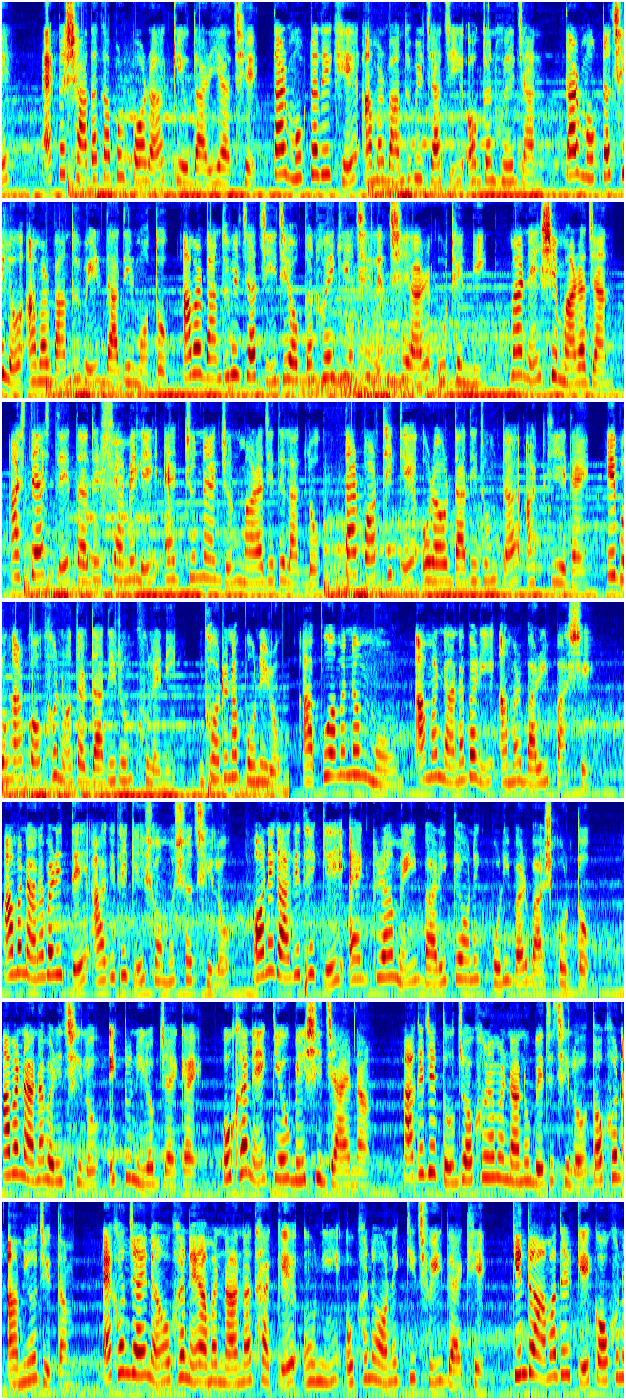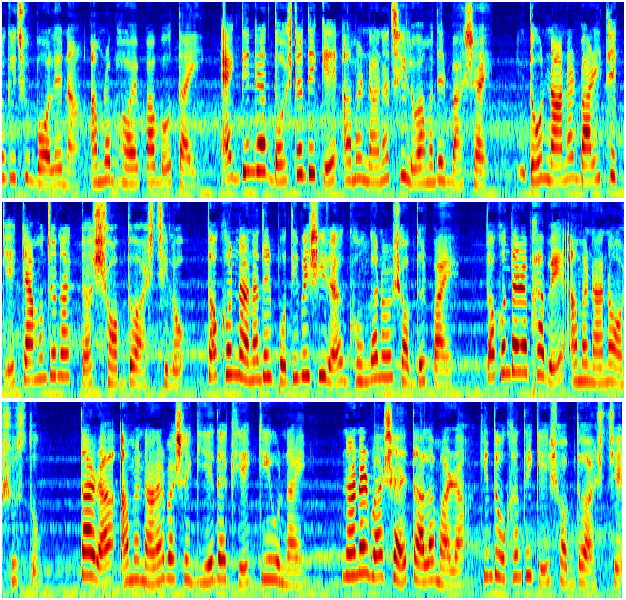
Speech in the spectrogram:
একটা সাদা কাপড় পরা কেউ দাঁড়িয়ে আছে। তার মুখটা দেখে আমার বান্ধবীর চাচি অজ্ঞান হয়ে যান। তার মুখটা ছিল আমার বান্ধবীর দাদির মতো। আমার বান্ধবীর চাচি যে অজ্ঞান হয়ে গিয়েছিলেন সে আর উঠেননি। মানে সে মারা যান। আস্তে আস্তে তাদের ফ্যামিলির একজন না একজন মারা যেতে লাগল। তারপর থেকে ওরা ওর দাদির রুমটা আটকিয়ে দেয় এবং আর কখনো তার দাদির রুম খুলেনি। ঘটনা পনেরো। আপু আমার নাম মৌ। আমার নানা বাড়ি আমার বাড়ির পাশে। আমার নানা বাড়িতে আগে থেকে সমস্যা ছিল। অনেক আগে থেকেই এক গ্রামেই বাড়িতে অনেক পরিবার বাস করত। আমার নানা বাড়ি ছিল একটু নীরব জায়গায়। ওখানে কেউ বেশি যায় না। আগে যেত যখন আমার নানু বেঁচে ছিল, তখন আমিও যেতাম। এখন যাই না, ওখানে আমার নানা থাকে, উনি ওখানে অনেক কিছুই দেখে। কিন্তু আমাদেরকে কখনো কিছু বলে না, আমরা ভয় পাবো তাই। একদিন রাত দশটার দিকে আমার নানা ছিল আমাদের বাসায়, কিন্তু নানার বাড়ি থেকে কেমন যেন একটা শব্দ আসছিল। তখন নানাদের প্রতিবেশীরা ঘোঙ্গানোর শব্দ পায়। তখন তারা ভাবে আমার নানা অসুস্থ। তারা আমার নানার বাসায় গিয়ে দেখে কেউ নাই। নানার বাসায় তালা মারা, কিন্তু ওখান থেকেই শব্দ আসছে।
